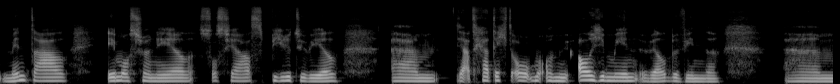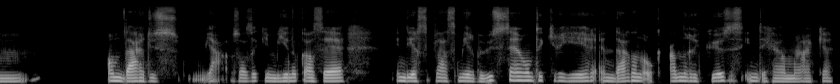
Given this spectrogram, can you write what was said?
mentaal, emotioneel, sociaal, spiritueel. Ehm, ja, het gaat echt om, om je algemeen welbevinden. Ehm, om daar dus, ja, zoals ik in het begin ook al zei, in de eerste plaats meer bewustzijn rond te creëren en daar dan ook andere keuzes in te gaan maken.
